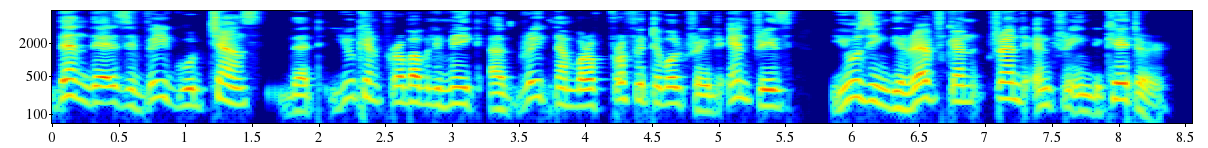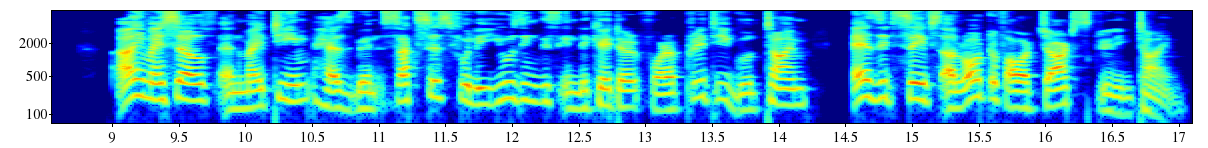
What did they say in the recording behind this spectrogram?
then there is a very good chance that you can probably make a great number of profitable trade entries using the Revcon trend entry indicator. I myself and my team has been successfully using this indicator for a pretty good time as it saves a lot of our chart screening time.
